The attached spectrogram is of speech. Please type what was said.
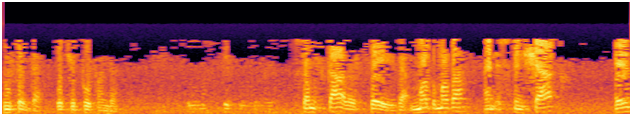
Who said that? What's your proof on that? Some scholars say that madmada and istinshaq is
